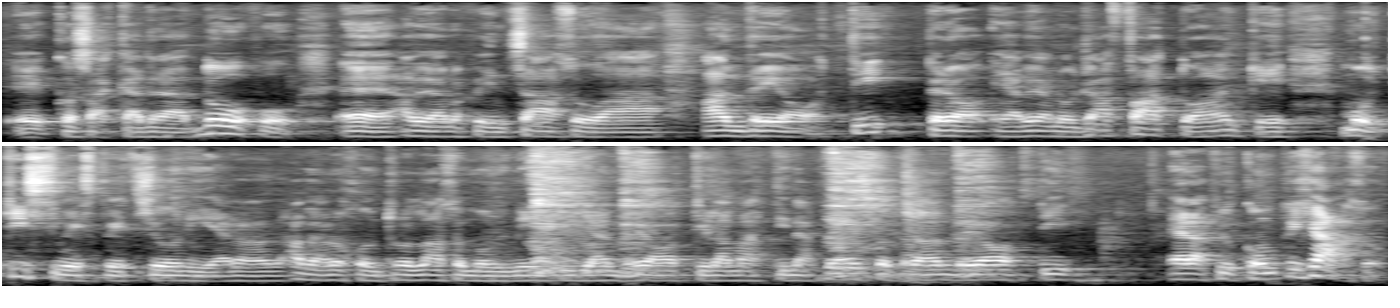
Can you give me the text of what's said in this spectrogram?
eh, cosa accadrà dopo, eh, avevano pensato a Andreotti, però e avevano già fatto anche moltissime ispezioni, erano, avevano controllato i movimenti di Andreotti la mattina presto, però Andreotti era più complicato.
